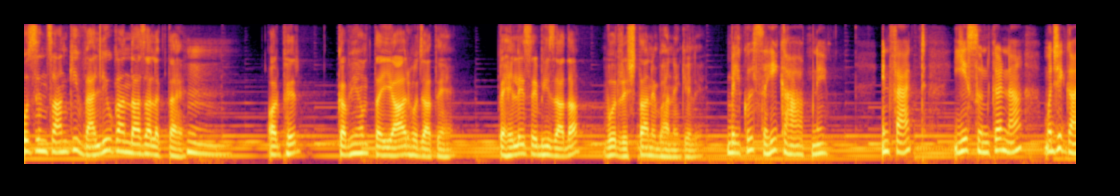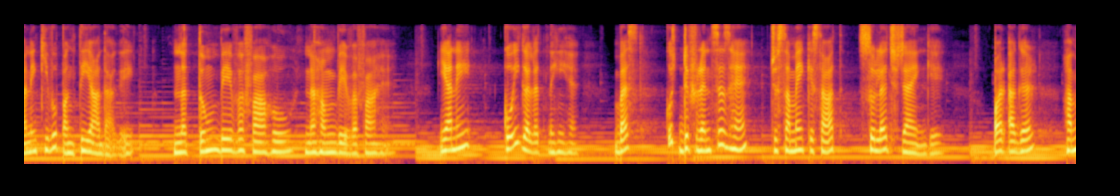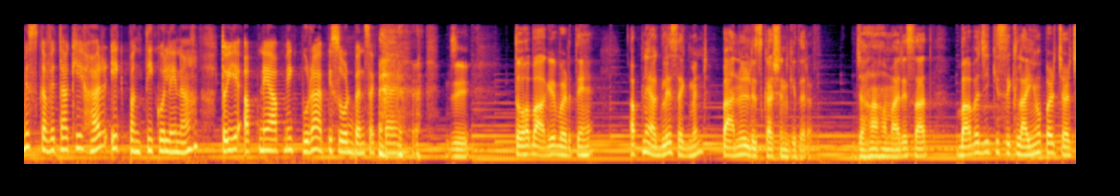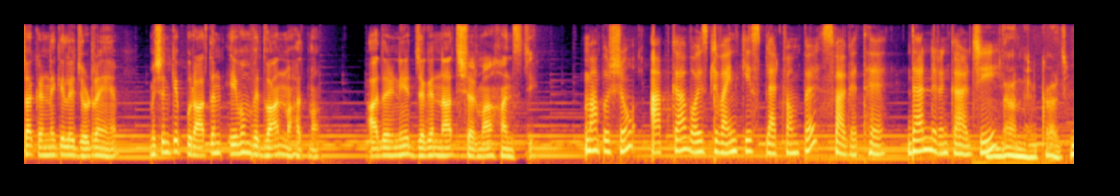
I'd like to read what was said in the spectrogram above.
उस इंसान की वैल्यू का अंदाज़ा लगता है। हम्म। और फिर कभी हम तैयार हो जाते हैं पहले से भी ज़्यादा वो रिश्ता निभाने के लिए। बिल्कुल सही कहा आपने। इनफैक्ट ये सुनकर ना मुझे गाने की वो पंक्ति याद आ गई। न तुम बेवफा हो न हम बेवफा हैं। यानी कोई गलत नहीं है। बस कुछ डिफरेंसेस हैं जो समय के साथ सुलझ जाएँगे। और अगर हम इस कविता की हर एक पंक्ति को लेना तो ये अपने आप में एक पूरा एपिसोड बन सकता है। जी तो अब आगे बढ़ते हैं। अपने अगले सेगमेंट पैनल डिस्कशन की तरफ़। जहाँ हमारे साथ बाबा जी की सिखलाइयों पर चर्चा करने के लिए जुड़ रहे हैं मिशन के पुरातन एवं विद्वान महात्मा आदरणीय जगन्नाथ शर्मा हंस जी। महापुरुषों आपका वॉइस डिवाइन के इस प्लेटफॉर्म पर स्वागत है। धन निरंकार जी। धन निरंकार जी।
